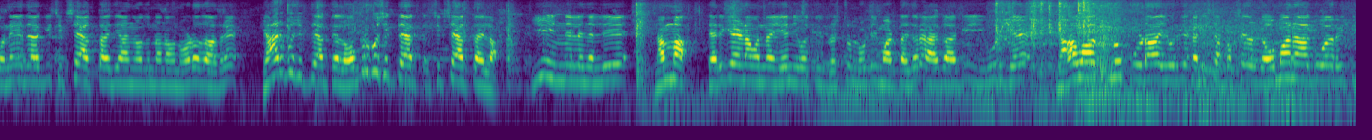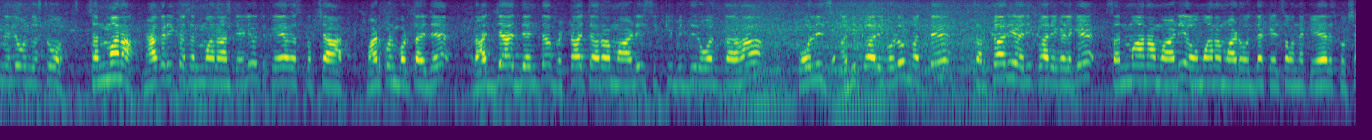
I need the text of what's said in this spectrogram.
ಕೊನೆಯದಾಗಿ ಶಿಕ್ಷೆ ಆಗ್ತಾ ಇದೆಯಾ ಅನ್ನೋದನ್ನ ನಾವು ನೋಡೋದಾದ್ರೆ ಯಾರಿಗೂ ಶಿಕ್ಷೆ ಆಗ್ತಾ ಇಲ್ಲ, ಒಬ್ರಿಗೂ ಶಿಕ್ಷೆ ಆಗ್ತಾ ಶಿಕ್ಷೆ ಆಗ್ತಾ ಇಲ್ಲ. ಈ ಹಿನ್ನೆಲೆಯಲ್ಲಿ ನಮ್ಮ ತೆರಿಗೆ ಹಣವನ್ನ ಏನು ಇವತ್ತು ಇವರಷ್ಟು ಲೂಟಿ ಮಾಡ್ತಾ ಇದ್ದಾರೆ, ಹಾಗಾಗಿ ಇವರಿಗೆ ನಾವಾದ್ರೂ ಕೂಡ ಇವರಿಗೆ ಕನಿಷ್ಠ ಪಕ್ಷ ಇವರಿಗೆ ಅವಮಾನ ಆಗುವ ರೀತಿಯಲ್ಲಿ ಒಂದಷ್ಟು ಸನ್ಮಾನ, ನಾಗರಿಕ ಸನ್ಮಾನ ಅಂತೇಳಿ ಇವತ್ತು ಕೆ ಪಕ್ಷ ಮಾಡ್ಕೊಂಡು ಬರ್ತಾ ಇದೆ. ರಾಜ್ಯಾದ್ಯಂತ ಭ್ರಷ್ಟಾಚಾರ ಮಾಡಿ ಸಿಕ್ಕಿ ಬಿದ್ದಿರುವಂತಹ ಪೊಲೀಸ್ ಅಧಿಕಾರಿಗಳು ಮತ್ತೆ ಸರ್ಕಾರಿ ಅಧಿಕಾರಿಗಳಿಗೆ ಸನ್ಮಾನ ಮಾಡಿ, ಅವಮಾನ ಮಾಡುವಂಥ ಕೆಲಸವನ್ನು ಕೆ ಆರ್ ಪಕ್ಷ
